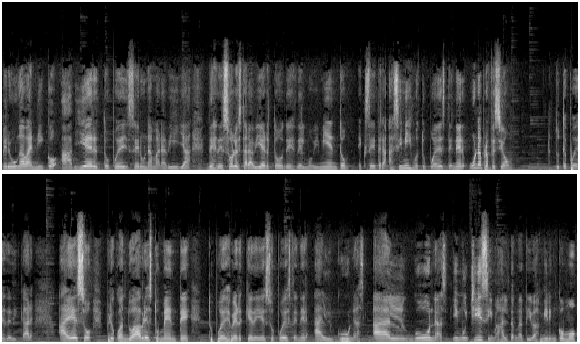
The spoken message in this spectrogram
pero un abanico abierto puede ser una maravilla, desde solo estar abierto, desde el movimiento, etc. Asimismo, tú puedes tener una profesión, tú te puedes dedicar a eso, pero cuando abres tu mente, tú puedes ver que de eso puedes tener algunas, algunas y muchísimas alternativas. Miren cómo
